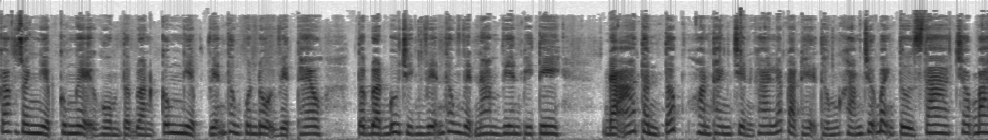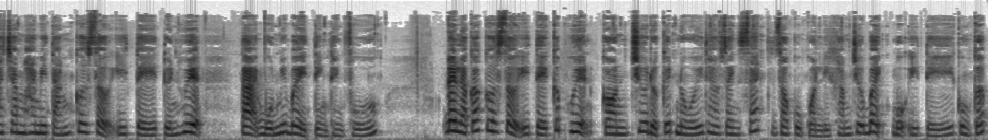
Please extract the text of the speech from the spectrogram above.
các doanh nghiệp công nghệ gồm Tập đoàn Công nghiệp Viễn thông Quân đội Viettel, Tập đoàn Bưu chính Viễn thông Việt Nam VNPT đã thần tốc hoàn thành triển khai lắp đặt hệ thống khám chữa bệnh từ xa cho 328 cơ sở y tế tuyến huyện tại 47 tỉnh thành phố. Đây là các cơ sở y tế cấp huyện còn chưa được kết nối theo danh sách do Cục Quản lý Khám chữa bệnh Bộ Y tế cung cấp.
